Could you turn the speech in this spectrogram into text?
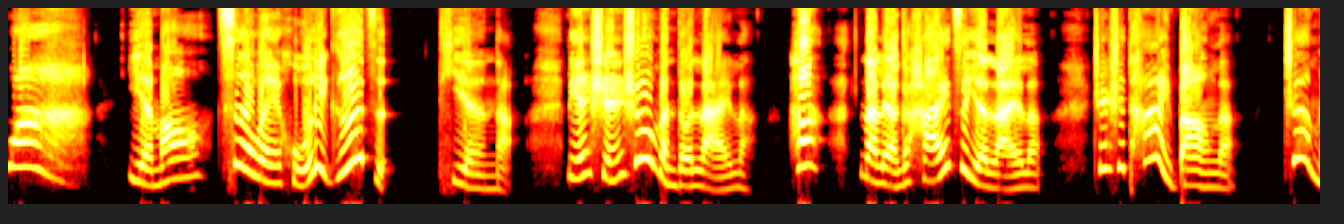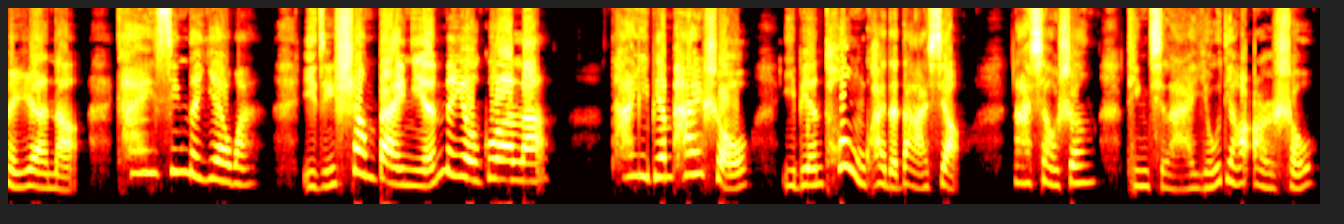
哇！野猫、刺猬、狐狸、鸽子，天哪！连神兽们都来了！哈，那两个孩子也来了，真是太棒了！这么热闹、开心的夜晚，已经上百年没有过了。他一边拍手，一边痛快的大笑，那笑声听起来有点耳熟。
